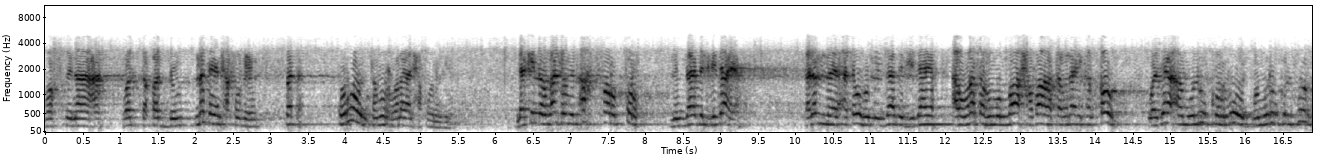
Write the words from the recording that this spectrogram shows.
والصناعة والتقدم متى يلحقوا بهم؟ متى؟ قرون تمر ولا يلحقون بهم لكنهم أتوا من أخطر الطرق من باب الهداية فلما أتوهم من باب الهداية أورثهم الله حضارة أولئك القوم وجاء ملوك الروم وملوك الفرس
